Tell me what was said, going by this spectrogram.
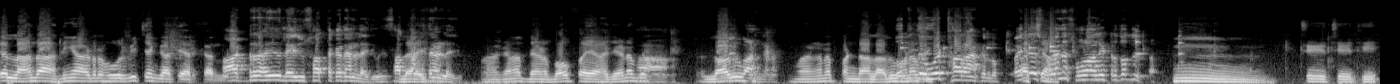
ਢੱਲਾਂ ਦੱਸਦੀਆਂ ਆਰਡਰ ਹੋਰ ਵੀ ਚੰਗਾ ਤਿਆਰ ਕਰ ਲਓ। ਆਰਡਰ ਹਜੇ ਲੈ ਜੂ 7 ਕ ਦਿਨ ਲੈ ਜੂ 7 ਲੈ ਕ ਦਿਨ ਲੈ ਜੂ ਮੈਂ ਕਹਿੰਦਾ ਦਿਨ ਬਹੁਤ ਪਿਆ ਹਜੇ ਨਾ ਬਈ। ਲਾ ਦੂ। ਮੈਂ ਕਹਿੰਦਾ ਪੰਡਾ ਲਾ ਦੂ ਹਨਾ ਦੁੱਧ ਤੇ ਉਹ 18 ਕਿਲੋ। ਪਹਿਲੇ। ਸੂਏ ਨੇ 16 ਲੀਟਰ ਦੁੱਧ ਦਿੱਤਾ। ਹੂੰ ਠੀਕ ਠੀਕ ਠੀਕ।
